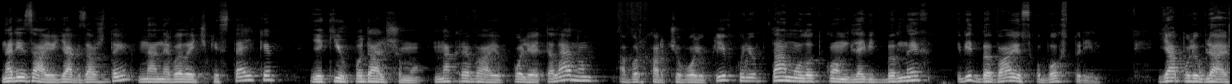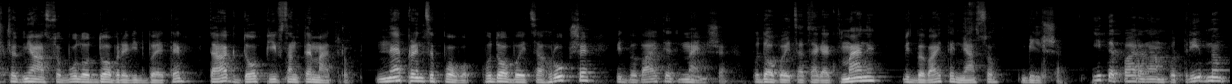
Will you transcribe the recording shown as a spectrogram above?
Нарізаю, як завжди, на невеличкі стейки, які в подальшому накриваю поліетиленом або ж харчовою плівкою та молотком для відбивних відбиваю з обох сторін. Я полюбляю, щоб м'ясо було добре відбите, так до пів сантиметру. Не принципово подобається грубше, відбивайте менше. Подобається так, як в мене, відбивайте м'ясо більше. І тепер нам потрібно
